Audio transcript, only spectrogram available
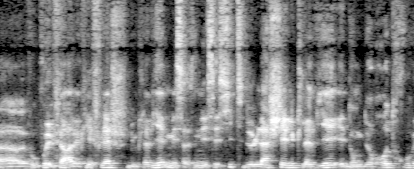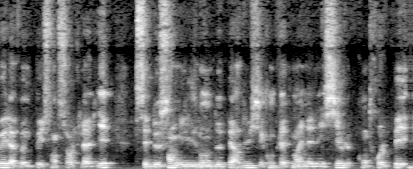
Euh, vous pouvez le faire avec les flèches du clavier, mais ça nécessite de lâcher le clavier et donc de retrouver la bonne position sur le clavier. C'est 200 millisecondes de perdu, c'est complètement inadmissible. CTRL P,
